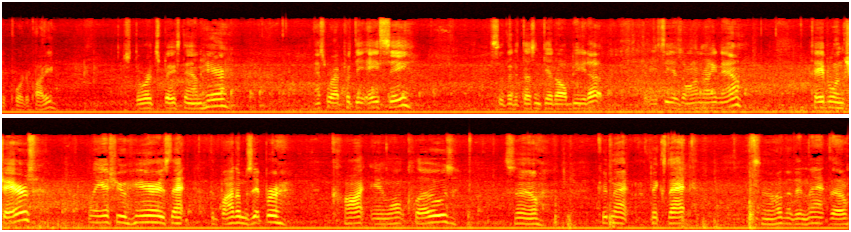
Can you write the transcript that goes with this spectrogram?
the porta potty. Storage space down here. That's where I put the AC so that it doesn't get all beat up. The AC is on right now. Table and chairs only issue here is that the bottom zipper caught and won't close. So could not fix that. So other than that though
